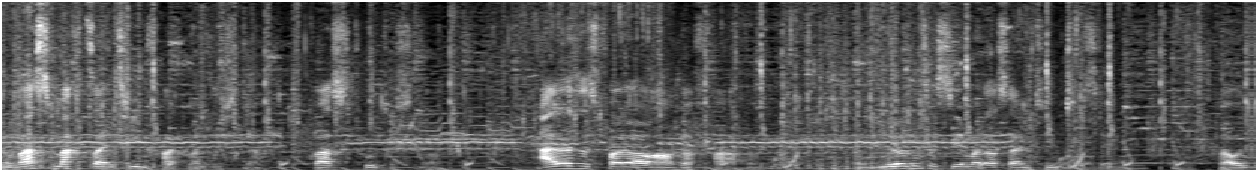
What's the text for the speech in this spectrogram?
Nur was macht sein Team, fragt man sich da. Was tut es nur? Alles ist voller oranger Farbe. Nirgends ist jemand aus seinem Team zu sehen. Bei uns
